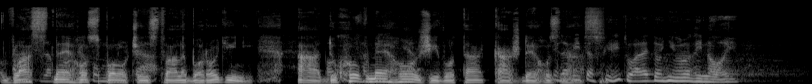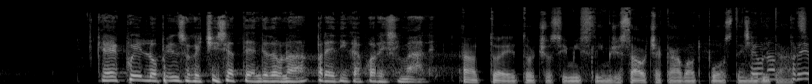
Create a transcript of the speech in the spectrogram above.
vlastného spoločenstva alebo rodiny a duchovného života každého z nás. Che è quello penso che ci si attende da una predica quaresimale. A to je to, čo si myslím, že sa očakáva od pôstnej meditácie.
